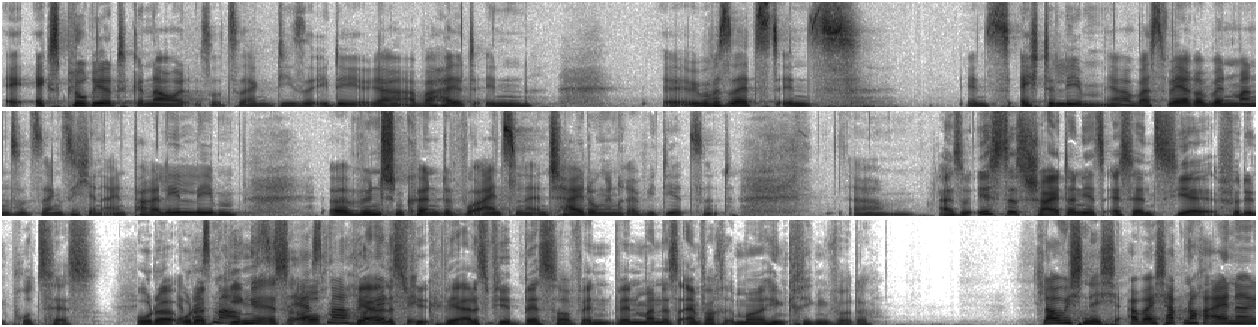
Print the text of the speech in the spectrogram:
e exploriert genau sozusagen diese Idee, ja, aber halt in, äh, übersetzt ins, ins echte Leben. Ja? Was wäre, wenn man sozusagen sich in ein Parallelleben äh, wünschen könnte, wo einzelne Entscheidungen revidiert sind? Ähm, also ist das Scheitern jetzt essentiell für den Prozess? Oder, ja, oder ginge auf, es auch, wäre alles, viel, wär alles viel besser, wenn, wenn man das einfach immer hinkriegen würde? Glaube ich nicht, aber ich habe noch eine,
